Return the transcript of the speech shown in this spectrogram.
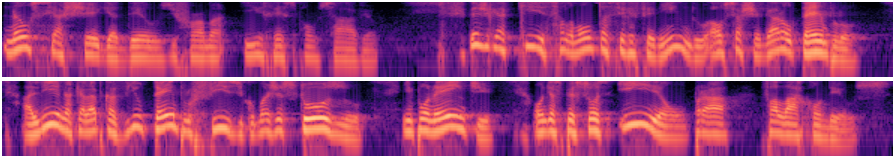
Não se achegue a Deus de forma irresponsável. Veja que aqui Salomão está se referindo ao se achegar ao templo. Ali, naquela época, havia o templo físico, majestoso, imponente, onde as pessoas iam para falar com Deus.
